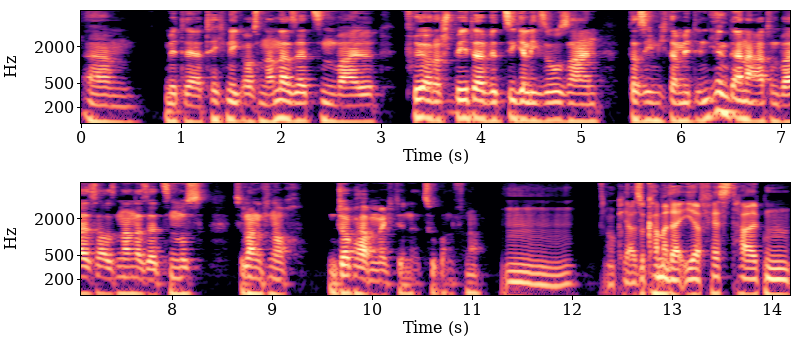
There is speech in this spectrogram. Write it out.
ähm, mit der Technik auseinandersetzen, weil früher oder später wird sicherlich so sein, dass ich mich damit in irgendeiner Art und Weise auseinandersetzen muss, solange ich noch einen Job haben möchte in der Zukunft. Ne? Mm. Okay, also kann man da eher festhalten,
